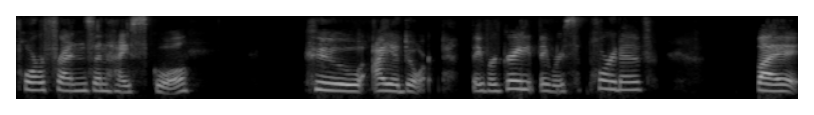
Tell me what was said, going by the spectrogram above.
four friends in high school who I adored. They were great, they were supportive, but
